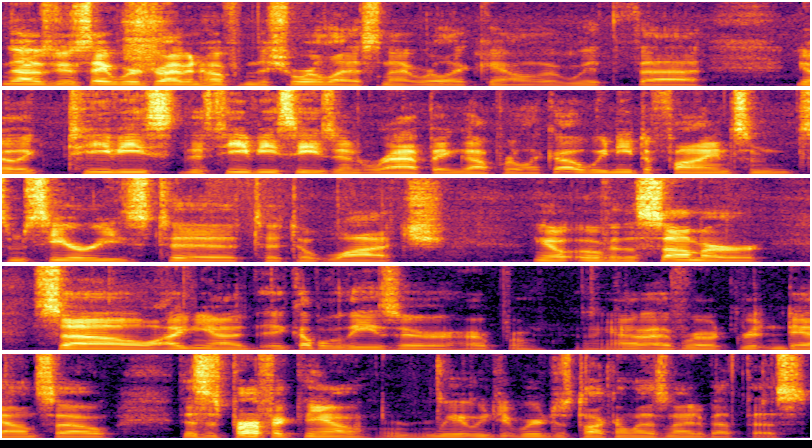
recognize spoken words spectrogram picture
No, I was going to say we are driving home from the shore last night. We're like, you know, with uh, you know, like TV, the TV season wrapping up. We're like, oh, we need to find some some series to to, to watch, you know, over the summer. So I, you know, a couple of these are, are from, you know, I've wrote, written down. So this is perfect. You know, we, we, we were just talking last night about this.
